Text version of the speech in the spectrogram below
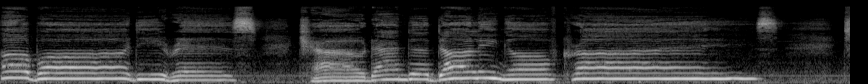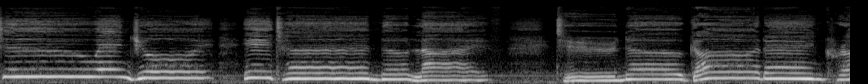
a body rest, child and the darling of Christ, to enjoy eternal life, to know God and Christ.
